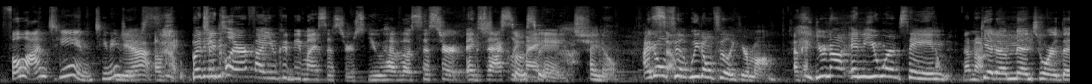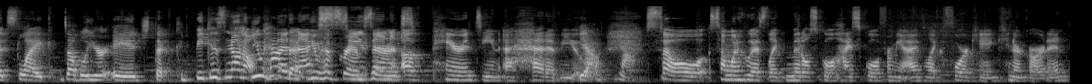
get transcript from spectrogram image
full on teen, teenagers. Yeah. Okay. But But to it- clarify, you could be my sisters. You have a sister exactly So my sweet. age. I know. I don't So- feel we don't feel like your mom. Okay. You're not and you weren't saying No, no. get a mentor that's like double your age that could because No, no. you have the that. Next you have grandparents. of parenting ahead of you. Yeah, yeah. So someone who has like middle school, high school for me, I have like 4K in kindergarten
